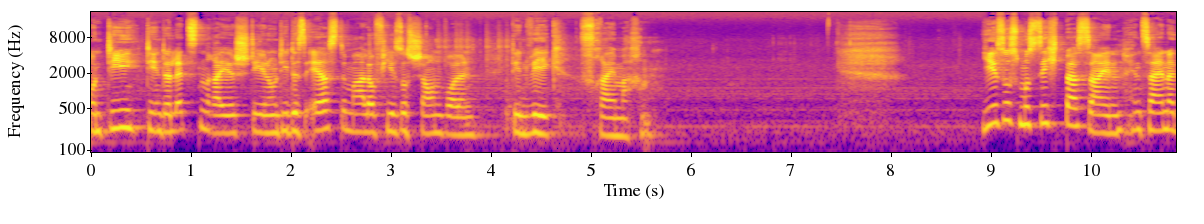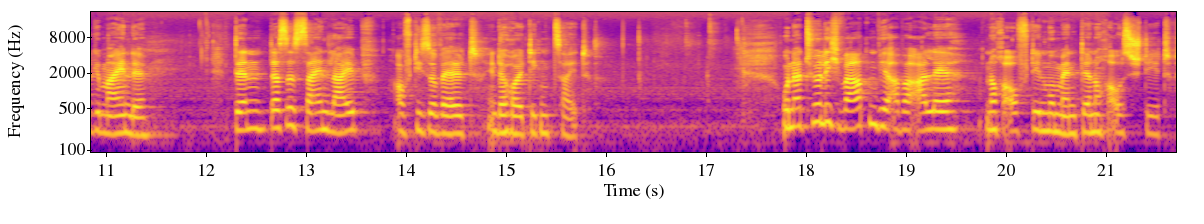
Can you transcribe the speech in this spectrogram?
und die, die in der letzten Reihe stehen und die das erste Mal auf Jesus schauen wollen, den Weg frei machen. Jesus muss sichtbar sein in seiner Gemeinde, denn das ist sein Leib auf dieser Welt in der heutigen Zeit. Und natürlich warten wir aber alle noch auf den Moment, der noch aussteht.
